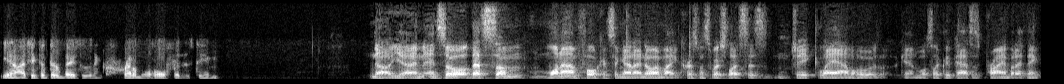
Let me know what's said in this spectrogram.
you know, I think the third base is an incredible hole for this team. No, yeah, and and so that's some one I'm focusing on. I know on my Christmas wish list is Jake Lamb, who again most likely passes prime, but I think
